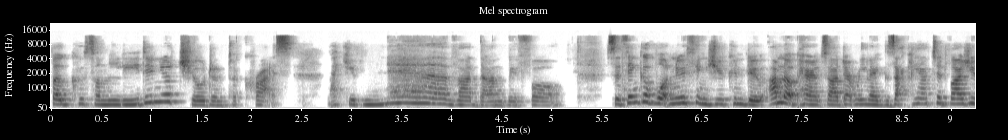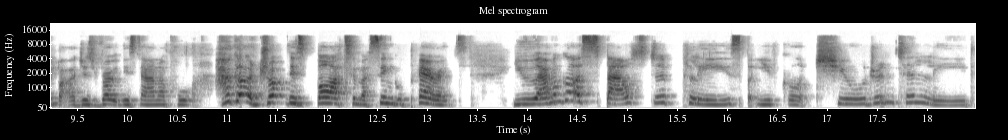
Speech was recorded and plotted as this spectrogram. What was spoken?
focus on leading your children to Christ like you've never done before. So think of what new things you can do. I'm not a parent, so I don't really know exactly how to advise you, but I just wrote this down. I thought, I got to drop this bar to my single parents. You haven't got a spouse to please, but you've got children to lead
